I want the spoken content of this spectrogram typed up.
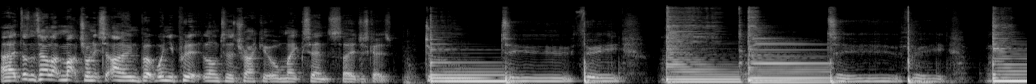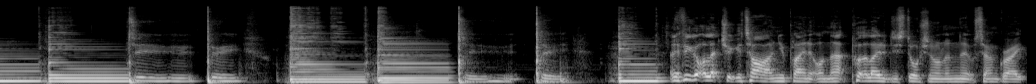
Uh, it doesn't sound like much on its own, but when you put it along to the track, it will make sense. So it just goes two, And if you've got electric guitar and you're playing it on that, put a load of distortion on and it'll sound great.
